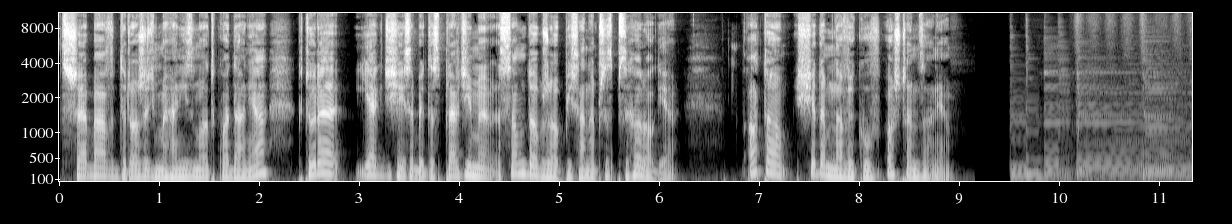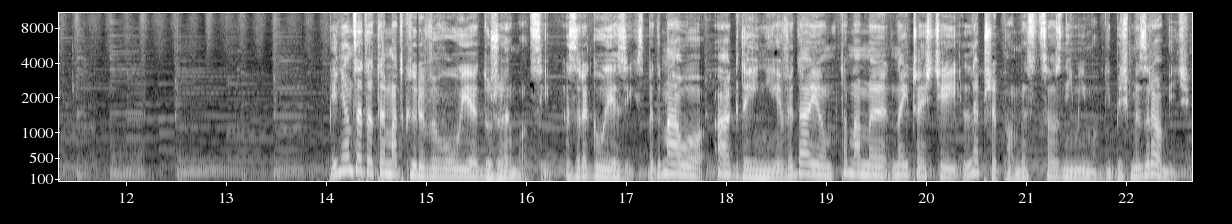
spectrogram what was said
trzeba wdrożyć mechanizmy odkładania, które, jak dzisiaj sobie to sprawdzimy, są dobrze opisane przez psychologię. Oto 7 nawyków oszczędzania. Pieniądze to temat, który wywołuje dużo emocji. Z reguły jest ich zbyt mało, a gdy inni je wydają, to mamy najczęściej lepszy pomysł, co z nimi moglibyśmy zrobić.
